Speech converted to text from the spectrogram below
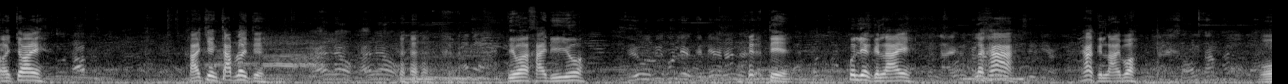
มาจอย ขายเจียงกลับเลยติขายแล้วขายแล้วดีว่าขายดีอยู่ถือว่ามีคนเลี้ยงกันเยอะนั้นเตะคนเรียกขึ้นไรราคา ค่าขึ้นไรบ่สองสามพันโอ้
